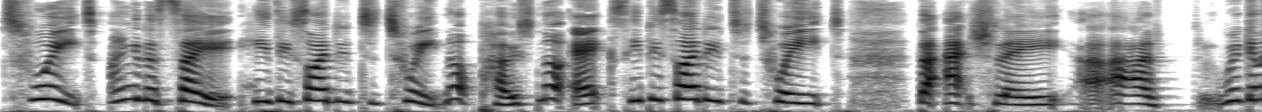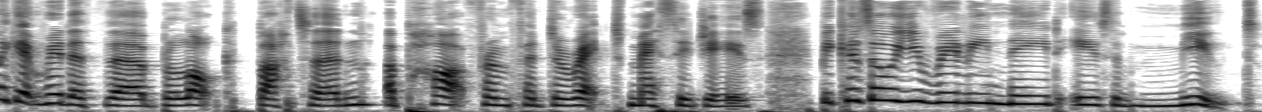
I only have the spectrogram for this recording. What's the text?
tweet. I'm going to say it. He decided to tweet, not post, not X. He decided to tweet that actually uh, we're going to get rid of the block button apart from for direct messages because all you really need is mute.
